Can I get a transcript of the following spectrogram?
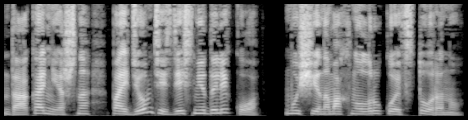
«Да, конечно. Пойдемте, здесь недалеко», — мужчина махнул рукой в сторону.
